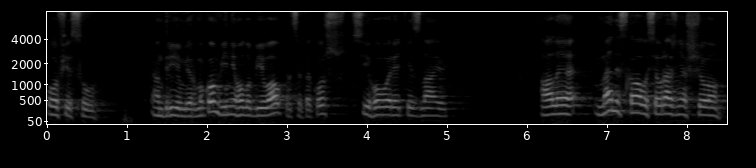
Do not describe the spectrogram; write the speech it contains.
Офісу Андрієм Єрмаком. Він його лобіював, про це також всі говорять і знають. Але в мене склалося враження, що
